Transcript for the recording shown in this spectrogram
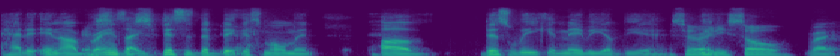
had it in our It's- brains. Like this is the biggest moment of this week and maybe of the year. It's already sold. Right.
